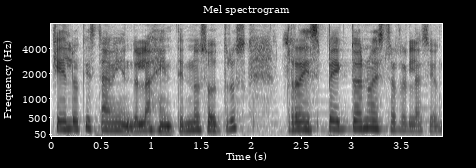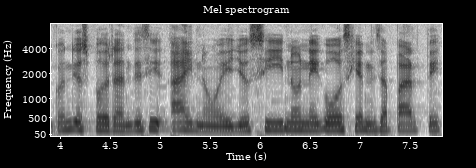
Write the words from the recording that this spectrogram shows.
Qué es lo que está viendo la gente en nosotros respecto a nuestra relación con Dios. Podrán decir, ay no, ellos sí no negocian esa parte,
